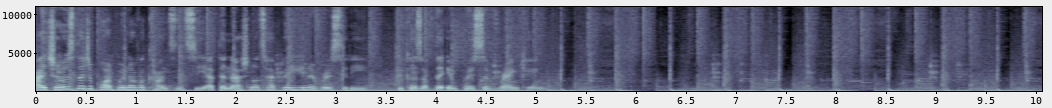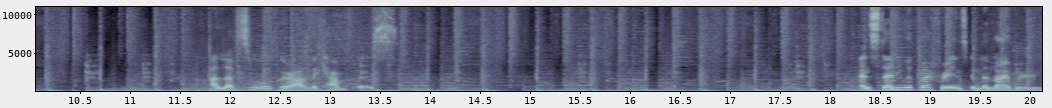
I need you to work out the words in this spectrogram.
I chose the Department of Accountancy at the National Taipei University because of the impressive ranking. I love to walk around the campus and study with my friends in the library.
